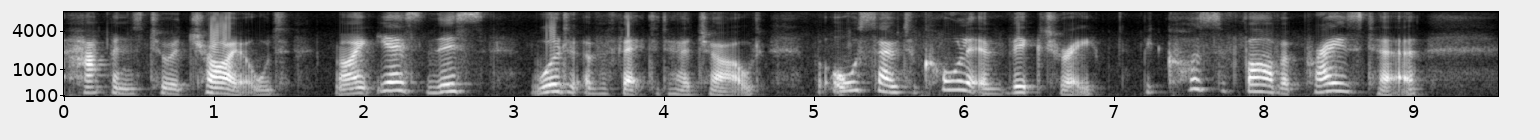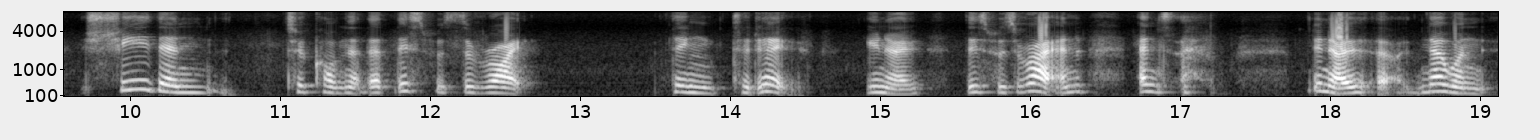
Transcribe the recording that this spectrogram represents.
happens to a child, right? Yes, this would have affected her child, but also to call it a victory because the father praised her, she then took on that, that this was the right thing to do. You know, this was right. And, and you know, uh, no one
